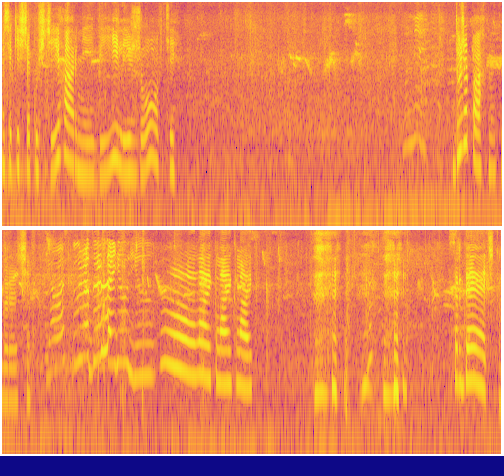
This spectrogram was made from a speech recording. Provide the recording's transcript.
Ось які ще кущі гарні, і білі, і жовті. Дуже пахнуть, до речі. Я вас дуже дуже люблю. О, лайк, лайк, лайк. Сердечко.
